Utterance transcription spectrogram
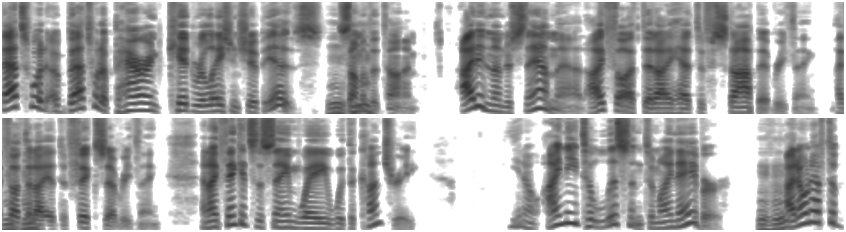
That's what a, that's what a parent kid relationship is some of Mhm. the time. I didn't understand that. I thought that I had to stop everything. I thought that Mhm. I had to fix everything. And I think it's the same way with the country. You know, I need to listen to my neighbor. Mhm. I don't have to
